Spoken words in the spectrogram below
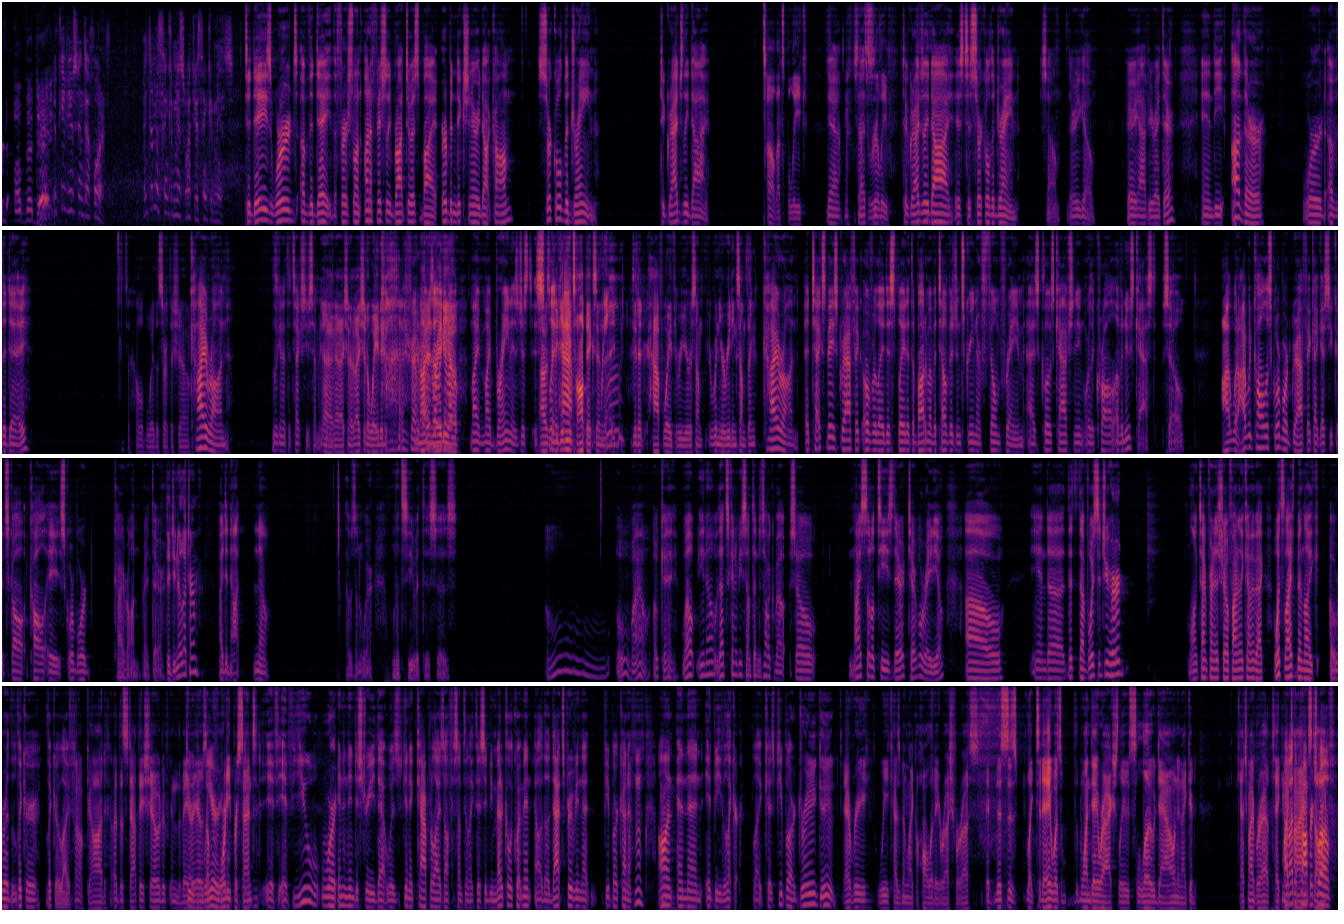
word of the day. You keep using the word. I don't think it means what you think it means. Today's words of the day. The first one unofficially brought to us by urbandictionary.com. Circle the drain. To gradually die. Oh, that's bleak. Yeah. So That's really to gradually die is to circle the drain. So there you go. Very happy right there. And the other word of the day, that's a hell of a way to start the show. Chyron. Looking at the text you sent me. Yeah, no. I should have I should have waited. right, I'm not right in as I'm looking at radio. My, my brain is just is I was going to in give you topics and I did it halfway through you or something when you're reading something. Chyron, a text-based graphic overlay displayed at the bottom of a television screen or film frame as closed captioning or the crawl of a newscast. So, I what I would call a scoreboard graphic, I guess you could call call a scoreboard Chyron right there. Did you know that term? I did not. No. I was unaware. Let's see what this says. Oh, oh wow. Okay. Well, you know, that's going to be something to talk about. So, nice little tease there. Terrible radio. Oh, and uh, that that voice that you heard, longtime friend of the show, finally coming back. What's life been like over the liquor liquor life? Oh God, uh, the stat they showed in the Bay Dude, Area was up forty percent. if if you were in an industry that was going to capitalize off of something like this, it'd be medical equipment. Although that's proving that people are kind of hmm, on, and then it'd be liquor, like because people are drinking. Every week has been like a holiday rush for us. It, this is like today was one day where I actually slowed down and I could catch my breath, take my How about the time. proper twelve?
